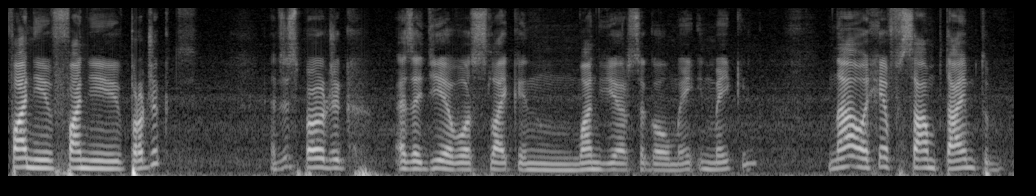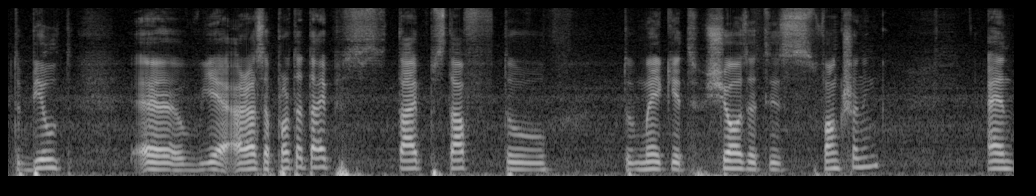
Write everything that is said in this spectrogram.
funny funny project. And this project as idea was like in one years ago ma- in making. Now I have some time to to build uh, yeah as a prototype type stuff to to make it sure that it's functioning. And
